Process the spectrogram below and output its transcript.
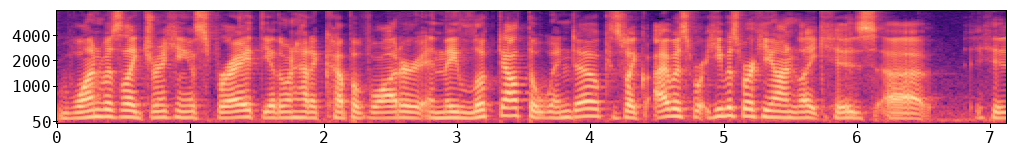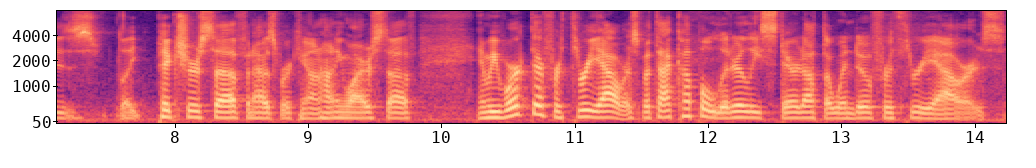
one was like drinking a sprite, the other one had a cup of water, and they looked out the window because like I was he was working on like his uh his like picture stuff, and I was working on Honeywire stuff, and we worked there for three hours. But that couple literally stared out the window for three hours.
